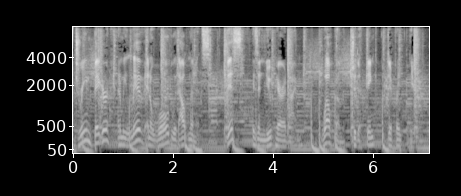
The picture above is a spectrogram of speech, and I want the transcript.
dream bigger, and we live in a world without limits. This is a new paradigm. Welcome to the Think Different Theory.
